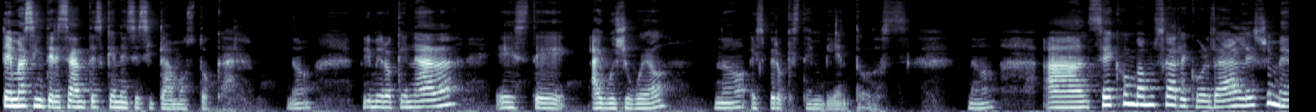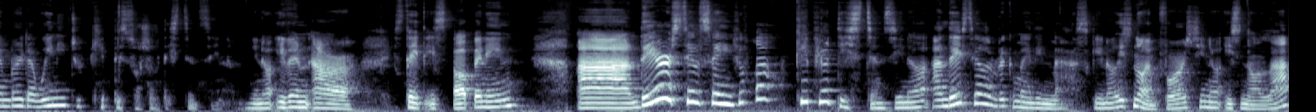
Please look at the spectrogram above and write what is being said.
temas interesantes que necesitamos tocar, ¿no? Primero que nada, este, I wish you well, ¿no? Espero que estén bien todos, ¿no? And second, vamos a recordar, let's remember that we need to keep the social distancing. You know, even our state is opening, and they are still saying, well, keep your distance, you know, and they still recommending mask. You know, it's not enforced, you know, it's not law,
